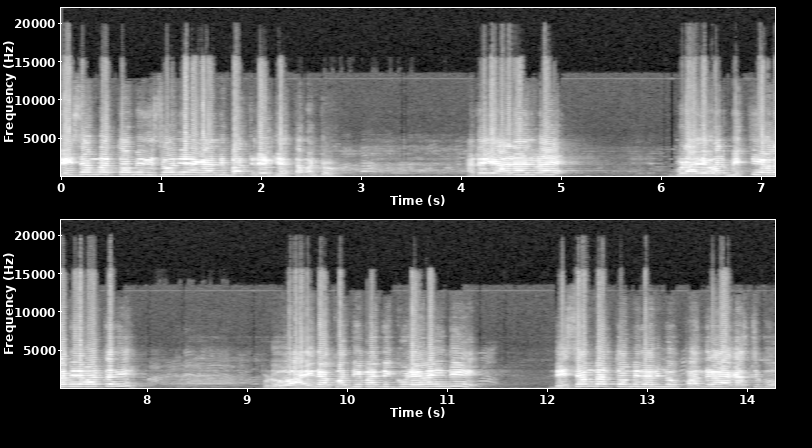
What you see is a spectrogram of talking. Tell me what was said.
డిసెంబర్ తొమ్మిది సోనియా గాంధీ బర్త్డేకి చేస్తామంటాడు. అంటే ఏడాది రాయ్ ఇప్పుడు అది ఎవరు మిత్తి ఎవరి మీద పడుతుంది? ఇప్పుడు అయిన కొద్ది మందికి కూడా ఏమైంది? డిసెంబర్ తొమ్మిది అని నువ్వు పంద్రా ఆగస్టుకు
